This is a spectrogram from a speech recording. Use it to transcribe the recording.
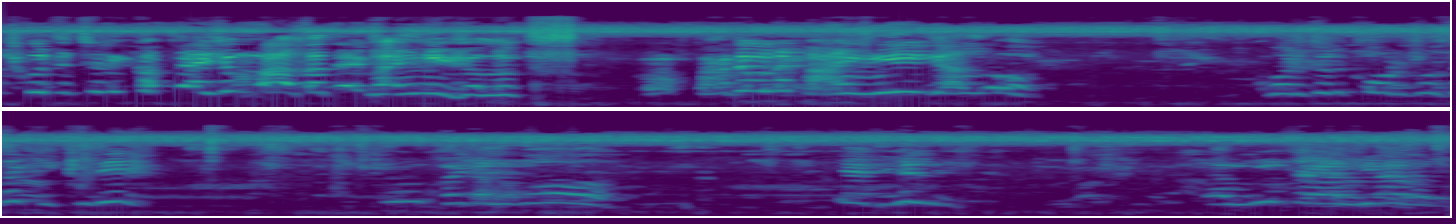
পাঁচ চুরি করতে এসে মাথাতে ভাঙিয়ে গেল। পাতে মনে ভাঙিয়ে গেল। করে চুরি করব সে কি করে? কোন খয়টা নেব এ দিলি। এমনি চাই লিয়া যাবে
